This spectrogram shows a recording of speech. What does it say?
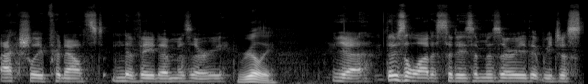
actually pronounced Nevada, Missouri. Really? Yeah, there's a lot of cities in Missouri that we just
